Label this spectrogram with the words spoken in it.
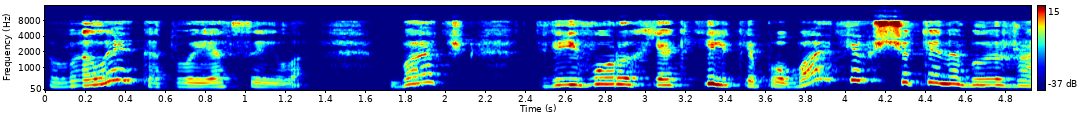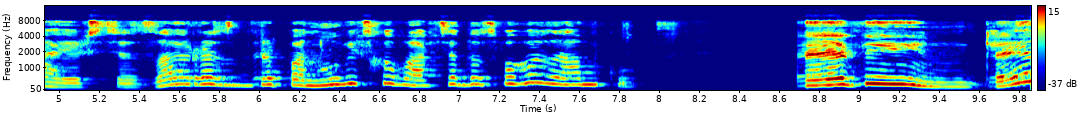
Велика твоя сила. Бач, твій ворог, як тільки побачив, що ти наближаєшся, зараз драпанув і сховався до свого замку. Де він? Де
